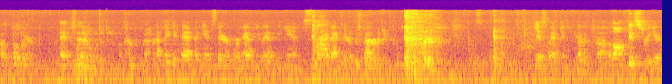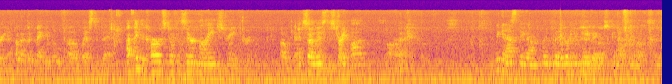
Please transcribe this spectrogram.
up over there. At, Because we're uh, dealing with it in another matter. I think it a- it ends there where Avenue F begins, right back there. This is where everything comes. Yes, back in here, Okay. uh, along Fifth Street area, Okay. but maybe a little uh, west of that. I think the curve's still considered Marine Street, Okay. and so is the straight line. All right. We can ask the, um, when, when they go to do paving, we can ask them about it.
